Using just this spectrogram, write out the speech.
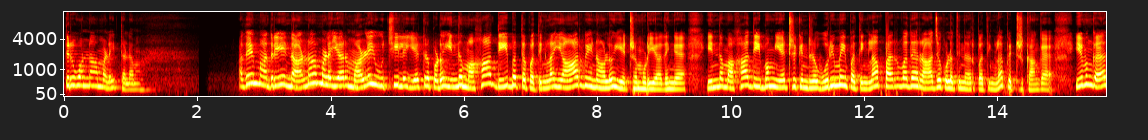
திருவண்ணாமலை தலம். அதே மாதிரி இந்த அண்ணாமலையார் மலை உச்சியில் ஏற்றப்படும் இந்த மகா தீபத்தை பார்த்திங்களா யார் வேணாலும் ஏற்ற முடியாதுங்க. இந்த மகா தீபம் ஏற்றுக்கின்ற உரிமை பார்த்திங்களா பர்வத ராஜகுலத்தினர் பார்த்திங்களா பெற்றிருக்காங்க. இவங்க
